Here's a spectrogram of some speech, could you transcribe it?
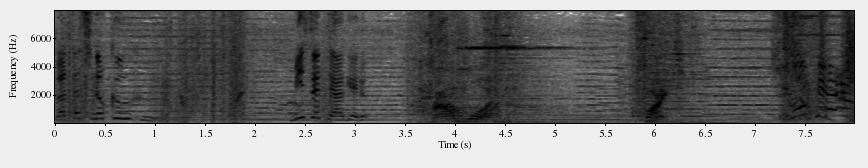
私のクンフー見せてあげる Round. Fight! ミ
